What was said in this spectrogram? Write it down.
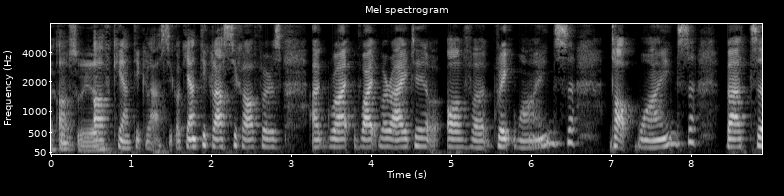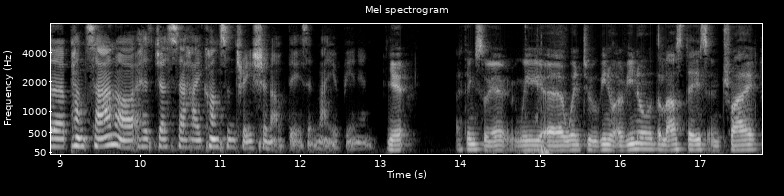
I think of, so, yeah. of Chianti Classico. Chianti Classico offers a gri- wide variety of uh, great wines, top wines, but uh, Panzano has just a high concentration of this, in my opinion. Yeah, I think so. Yeah, we uh, went to Vino al Vino the last days and tried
